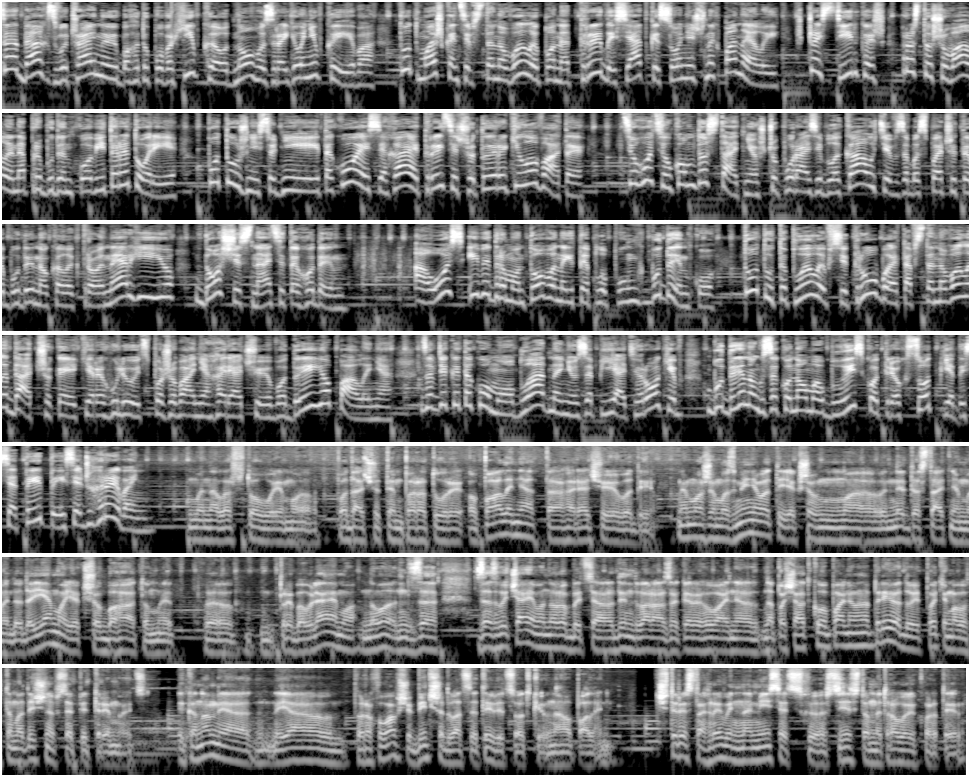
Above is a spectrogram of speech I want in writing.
Це дах звичайної багатоповерхівки одного з районів Києва. Тут мешканці встановили понад три десятки сонячних панелей. Ще стільки ж розташували на прибудинковій території. Потужність однієї такої сягає 34 кіловати. Цього цілком достатньо, щоб у разі блекаутів забезпечити будинок електроенергією до 16 годин. А ось і відремонтований теплопункт будинку. Тут утеплили всі труби та встановили датчики, які регулюють споживання гарячої води й опалення. Завдяки такому обладнанню за 5 років будинок зекономив близько 350 тисяч гривень. Ми налаштовуємо подачу температури опалення та гарячої води. Ми можемо змінювати. Якщо недостатньо, ми додаємо. Якщо багато, ми е, прибавляємо. Ну зазвичай воно робиться один-два рази коригування на початку опалювального періоду, і потім автоматично все підтримується. Економія я порахував, що більше 20% на опаленні. 400 гривень на місяць з 100-метрової квартири.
